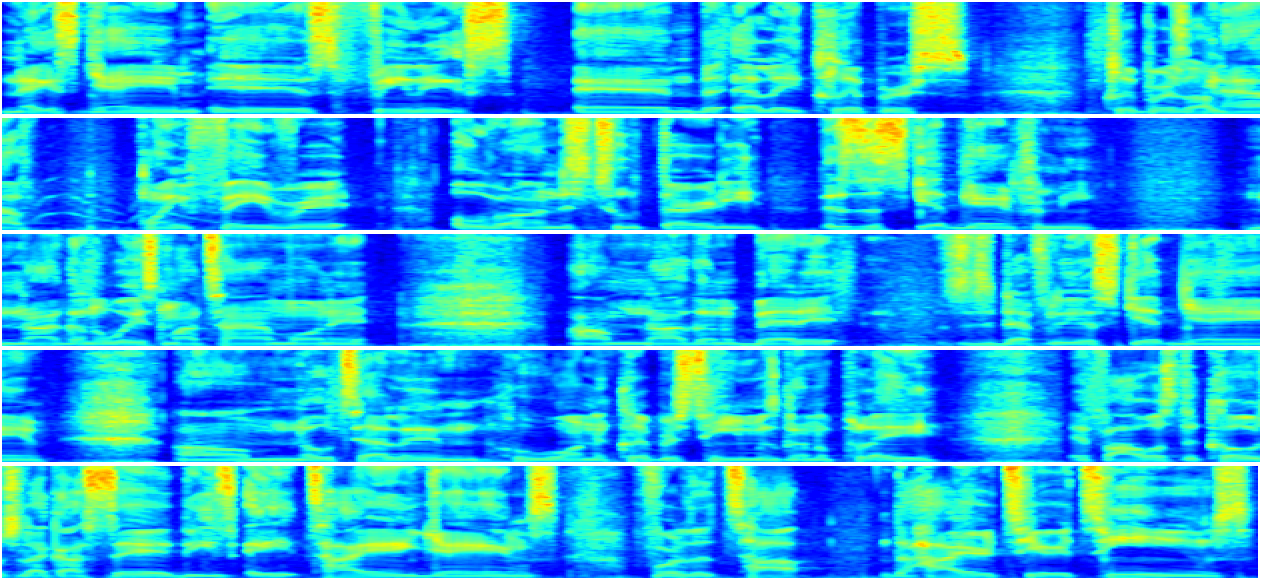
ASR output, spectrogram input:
Next game is Phoenix and the LA Clippers. Clippers are half point favorite, over under 230. This is a skip game for me. Not gonna waste my time on it. I'm not gonna bet it. This is definitely a skip game. Um, no telling who on the Clippers team is gonna play. If I was the coach, like I said, these eight tie-in games for the top, the higher tier teams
